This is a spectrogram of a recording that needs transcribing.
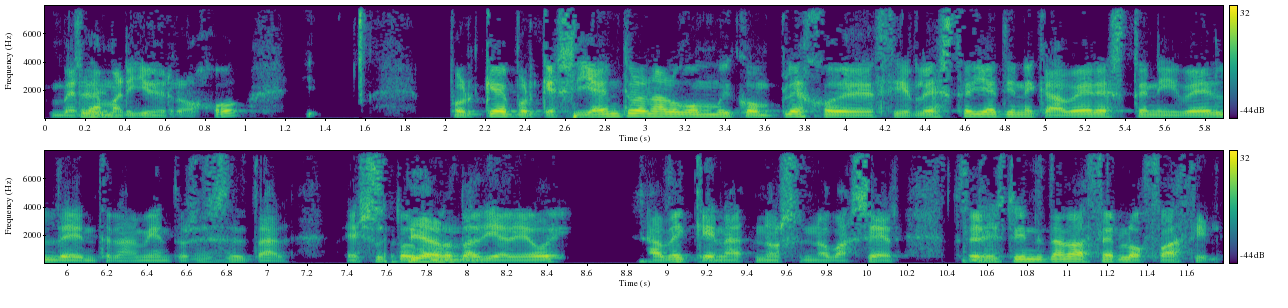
verde, amarillo y rojo. ¿Por qué? Porque si ya entro en algo muy complejo de decirle, este ya tiene que haber este nivel de entrenamientos, ese tal. Eso todo el mundo a día de hoy sabe que no, no, va a ser. Entonces estoy intentando hacerlo fácil.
